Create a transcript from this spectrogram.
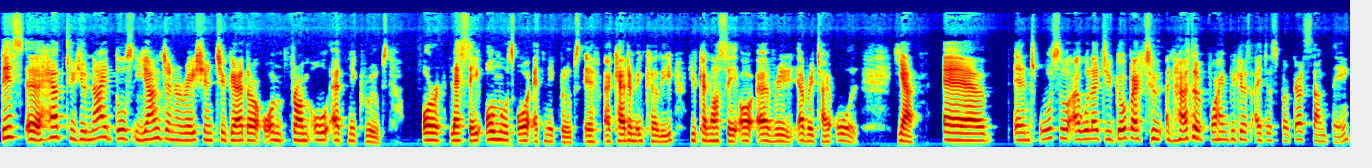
this uh, help to unite those young generation together on, from all ethnic groups or let's say almost all ethnic groups if academically you cannot say all every every time all. Yeah. Uh, and also i would like to go back to another point because i just forgot something.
